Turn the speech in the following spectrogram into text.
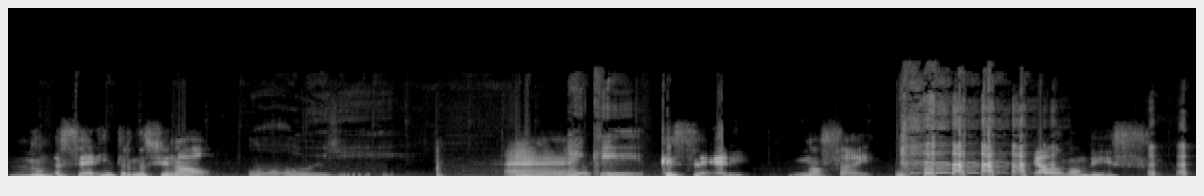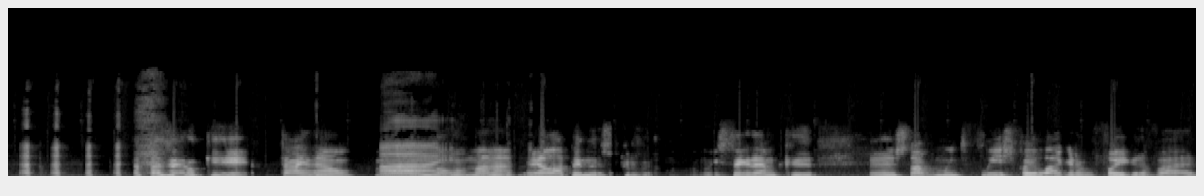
numa série internacional. Ui. Hã? Em quê? Que série? Não sei. Ela não disse. A fazer o quê? Também não. Não, não, não há nada. Ela apenas escreveu no Instagram que eh, estava muito feliz, foi lá foi gravar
